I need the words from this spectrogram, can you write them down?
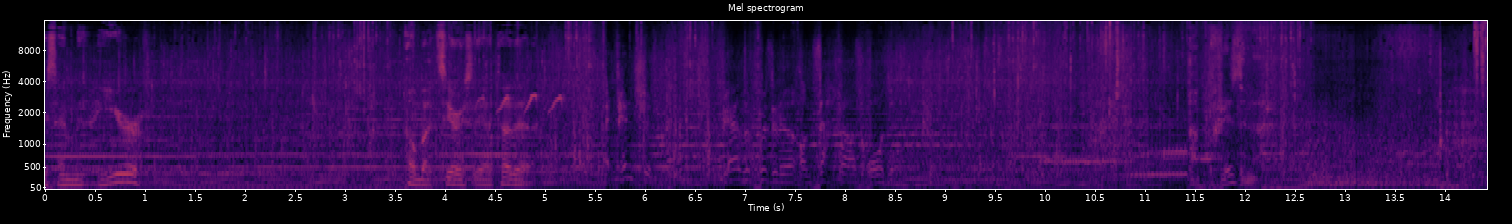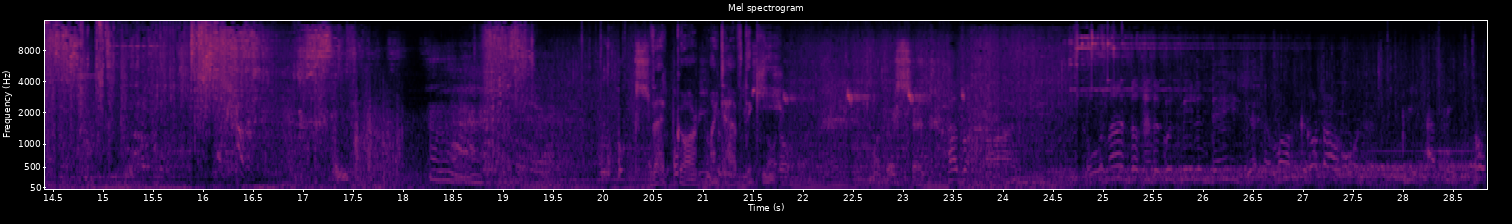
place I'm here. Oh, but seriously, I thought that Attention! Bear the prisoner on Zahra's orders. A prisoner? That guard might have the key. Mother said. Man, not had a good meal in days. Got our orders. No.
